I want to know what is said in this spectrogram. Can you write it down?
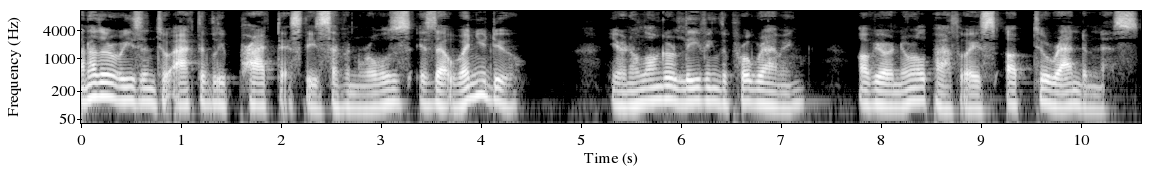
Another reason to actively practice these seven rules is that when you do, you're no longer leaving the programming of your neural pathways up to randomness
